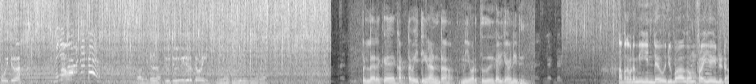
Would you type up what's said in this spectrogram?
പോയിട്ട് വാ. വീഡിയോ എടുക്കാൻ പറയും. നിങ്ങൾ പിള്ളേരൊക്കെ കട്ട വെയിറ്റിങ്ങിലാണ് കേട്ടോ മീൻ വറുത്തത് കഴിക്കാൻ വേണ്ടിയിട്ട്. അപ്പൊ നമ്മുടെ മീനിന്റെ ഒരു ഭാഗം ഫ്രൈ ആയിട്ട് കേട്ടോ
